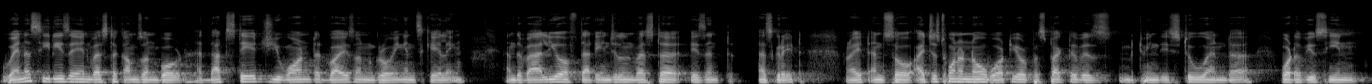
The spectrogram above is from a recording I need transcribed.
when a Series A investor comes on board, at that stage, you want advice on growing and scaling and the value of that angel investor isn't as great, right? And so I just want to know what your perspective is between these two, and uh, what have you seen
